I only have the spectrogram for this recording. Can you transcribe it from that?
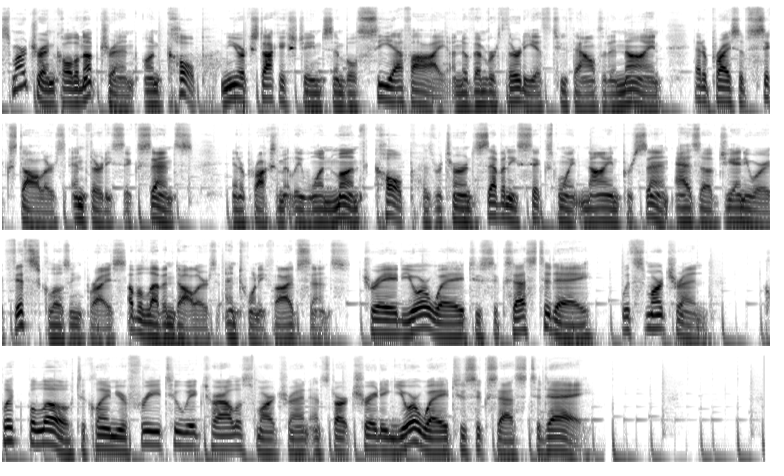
SmarTrend called an uptrend on CULP, New York Stock Exchange symbol CFI, on November 30th, 2009, at a price of $6.36. In approximately one month, CULP has returned 76.9% as of January 5th's closing price of $11.25. Trade your way to success today with SmarTrend. Click below to claim your free two week trial of SmarTrend and start trading your way to success today.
